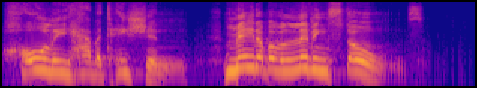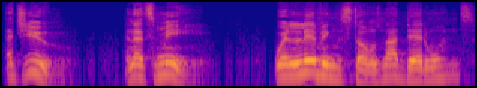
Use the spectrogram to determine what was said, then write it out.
holy habitation made up of living stones. That's you, and that's me. We're living stones, not dead ones.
